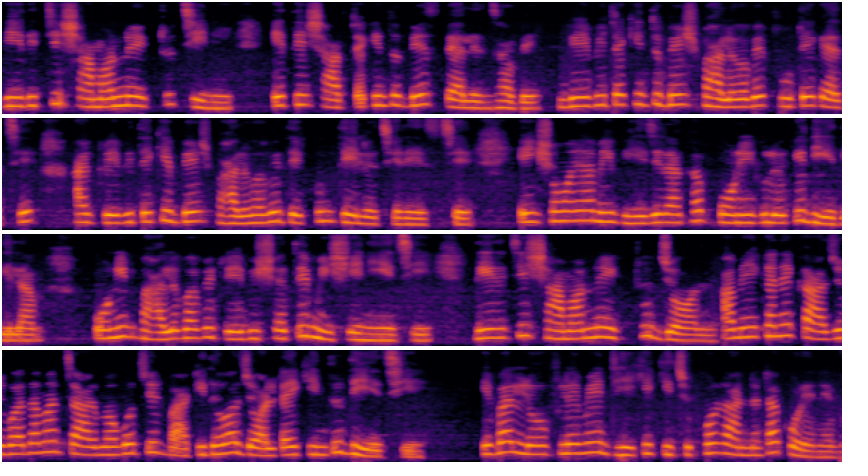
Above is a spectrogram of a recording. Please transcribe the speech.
দিয়ে দিচ্ছি সামান্য একটু চিনি। এতে স্বাদটা কিন্তু বেশ ব্যালেন্স হবে। গ্রেভিটা কিন্তু বেশ ভালোভাবে ফুটে গেছে আর গ্রেভি থেকে বেশ ভালোভাবে দেখুন তেলও ছেড়ে এসছে। এই সময় আমি ভেজে রাখা পনিরগুলোকে দিয়ে দিলাম। পনির ভালোভাবে গ্রেভির সাথে মিশিয়ে নিয়েছি। দিয়ে দিচ্ছি সামান্য একটু জল। আমি এখানে কাজু বাদাম আর চারমগজের বাটি ধোয়া জলটাই কিন্তু দিয়েছি। এবার লো ফ্লেমে ঢেকে কিছুক্ষণ রান্নাটা করে নেব।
